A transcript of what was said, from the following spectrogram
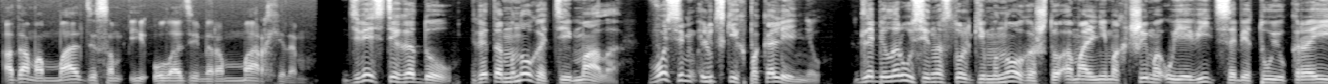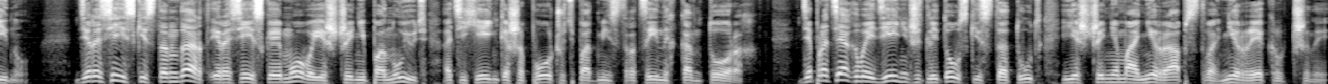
адамам мальдзісам і уладзімерам мархелем 200 гадоў гэта многа ці мала восемь людскіх пакаленняў. Для беларусі настолькі многа што амаль немагчыма уявіць сабе тую краіну дзе расійскі стандарт і расійская мова яшчэ не пануюць а ціхенька шапочуць па адміністрацыйных канторах дзе працягвае дзейнічаць літоўскі статут і яшчэ няма ні рабства ні рэкрутчыны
